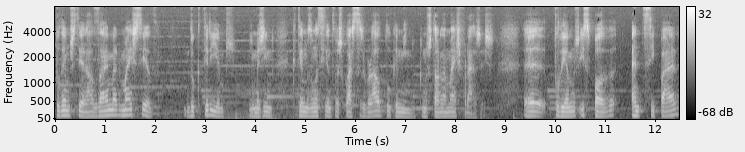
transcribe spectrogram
podemos ter Alzheimer mais cedo do que teríamos. Imagino que temos um acidente vascular cerebral pelo caminho, que nos torna mais frágeis uh, podemos, isso pode antecipar uh,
